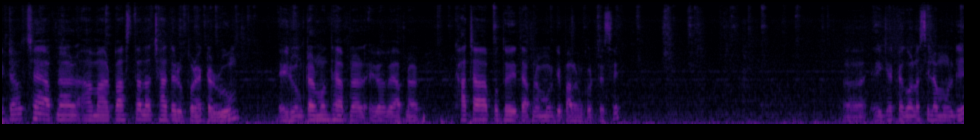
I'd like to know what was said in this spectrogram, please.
এটা হচ্ছে আপনার আমার পাঁচতলা ছাদের উপর একটা রুম। এই রুমটার মধ্যে আপনার এভাবে আপনার খাঁচা পদ্ধতিতে আপনার মুরগি পালন করতেছে। এই যে একটা গলা ছিল মুরগি।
